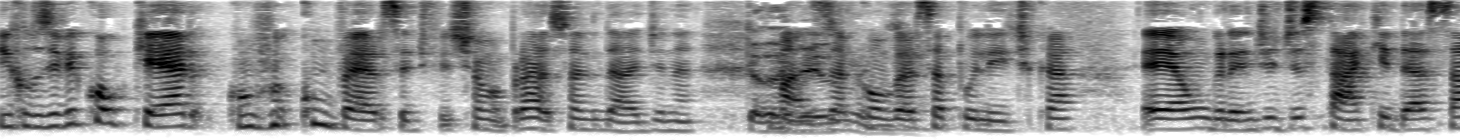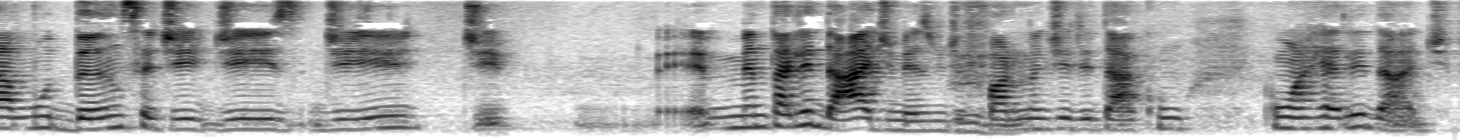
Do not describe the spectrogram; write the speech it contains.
Inclusive, qualquer con- conversa é difícil chamar pra racionalidade, né? Cada Mas a conversa política é um grande destaque dessa mudança de, de, de, de eh, mentalidade mesmo, de forma de lidar com, com a realidade.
